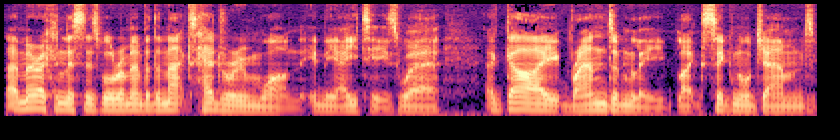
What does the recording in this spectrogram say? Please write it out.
American listeners will remember the Max Headroom one in the 80s, where a guy randomly like signal jammed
